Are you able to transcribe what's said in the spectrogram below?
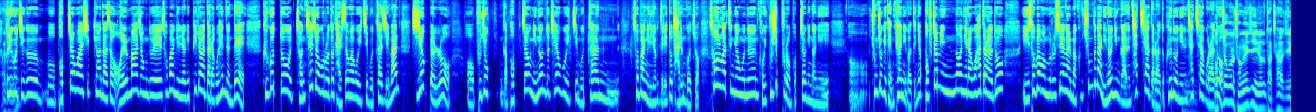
아직은. 그리고 지금 뭐 법정화 시켜놔서 얼마 정도의 소방 인력이 필요하다라고 했는데 그것도 전체적으로도 달성하고 있지 못하지만 지역별로 어 부족 그러니까 법정 인원도 채우고 있지 못한 소방 인력들이 또 다른 거죠. 서울 같은 경우는 거의 90% 법정 인원이 어 충족 이 된 편이거든요. 법정 인원이라고 하더라도 이 소방 업무를 수행할 만큼 충분한 인원인가는 차치하더라도 그 논의는 차치하고라도 음. 법적으로 정해진 인원도 다 차지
